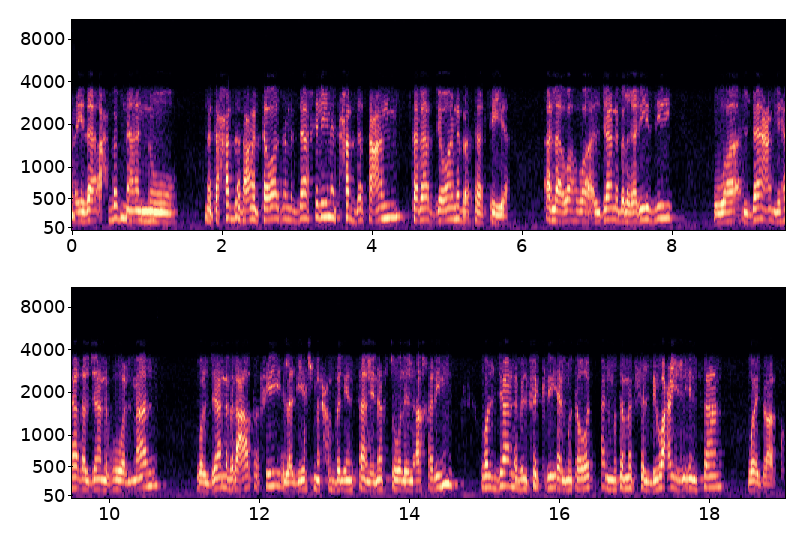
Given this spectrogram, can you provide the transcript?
فإذا أحببنا أنه نتحدث عن التوازن الداخلي نتحدث عن ثلاث جوانب أساسية. ألا وهو الجانب الغريزي والداعم لهذا الجانب هو المال والجانب العاطفي الذي يشمل حب الإنسان لنفسه وللآخرين والجانب الفكري المتمثل بوعي الإنسان وإدراكه.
